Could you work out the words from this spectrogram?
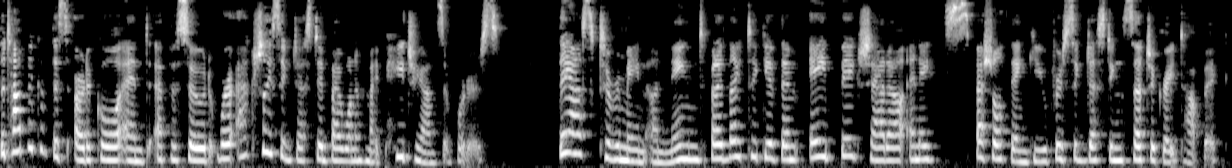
The topic of this article and episode were actually suggested by one of my Patreon supporters. They asked to remain unnamed, but I'd like to give them a big shout out and a special thank you for suggesting such a great topic.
